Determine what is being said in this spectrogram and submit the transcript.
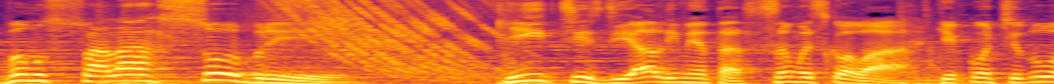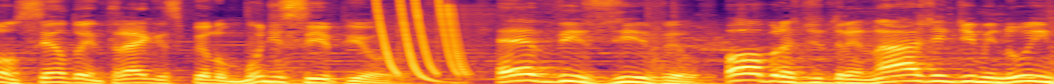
vamos falar sobre. Kits de alimentação escolar que continuam sendo entregues pelo município é visível. Obras de drenagem diminuem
